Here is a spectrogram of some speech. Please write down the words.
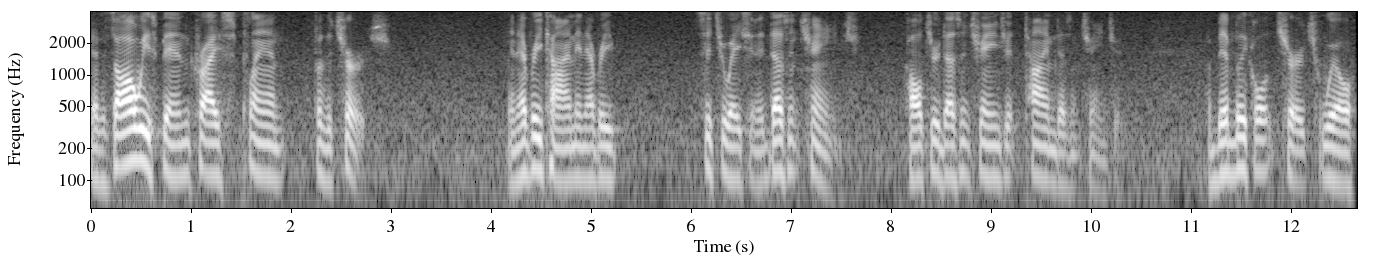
That it's always been Christ's plan for the church. And every time, in every situation, it doesn't change. Culture doesn't change it, time doesn't change it. A biblical church will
